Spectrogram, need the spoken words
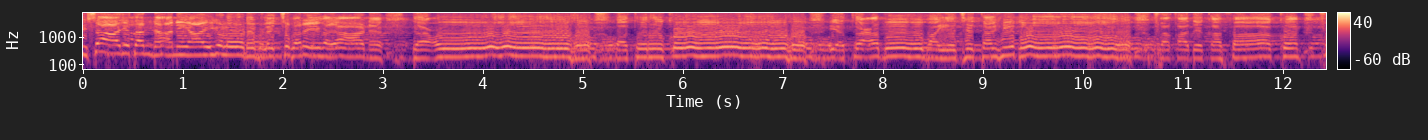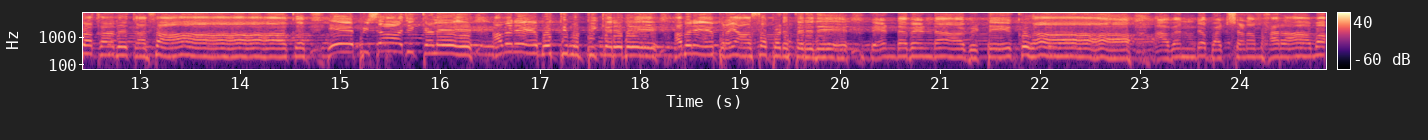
പിശാജ് തന്റെ അനുയായികളോട് വിളിച്ചു പറയുകയാണ് പിശാചുക്കളെ അവനെ ബുദ്ധിമുട്ടിക്കരുത് അവനെ പ്രയാസപ്പെടുത്തരുത് വേണ്ട വേണ്ട വിട്ടേക്കുക. അവന്റെ ഭക്ഷണം ഹറാമാ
